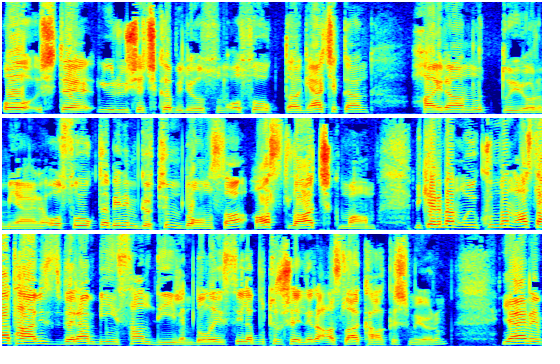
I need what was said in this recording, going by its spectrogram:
o işte yürüyüşe çıkabiliyorsun o soğukta gerçekten hayranlık duyuyorum yani. O soğukta benim götüm donsa asla çıkmam. Bir kere ben uykumdan asla taviz veren bir insan değilim. Dolayısıyla bu tür şeyleri asla kalkışmıyorum. Yani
